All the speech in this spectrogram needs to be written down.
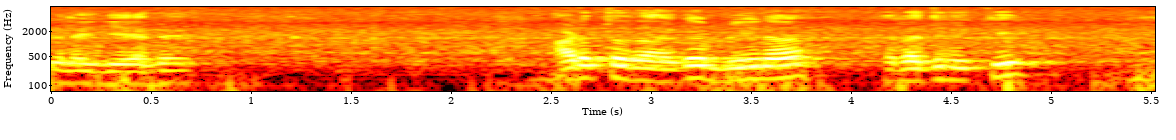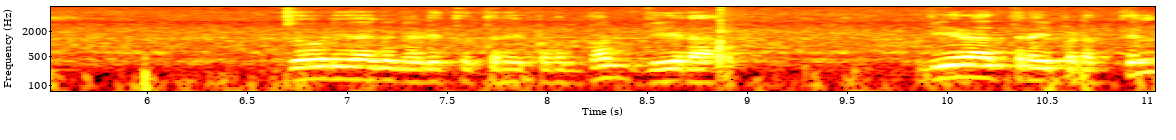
விளங்கியது. அடுத்ததாக மீனா ரஜினிக்கு ஜோடியாக நடித்த திரைப்படம் தான் வீரா. வீரா திரைப்படத்தில்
